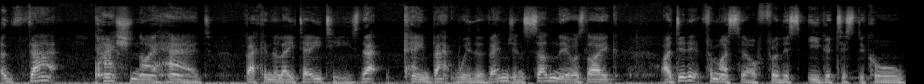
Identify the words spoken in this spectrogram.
that passion I had back in the late 80s, that came back with a vengeance. Suddenly it was like I did it for myself for this egotistical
